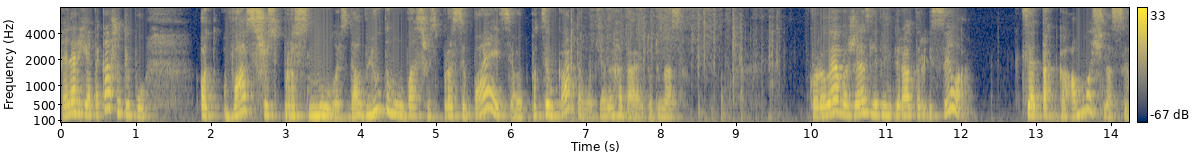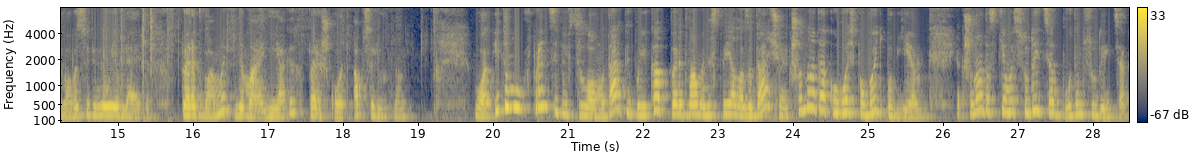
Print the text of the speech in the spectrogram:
Енергія така, що, типу, от у вас щось проснулось, да? в лютому у вас щось просипається. От по цим картам, от я нагадаю, тут у нас королева жезлів, імператор і сила. Це така мощна сила, ви собі не уявляєте. Перед вами немає ніяких перешкод, абсолютно. От. І тому, в принципі, в цілому, да, типу, яка б перед вами не стояла задача, якщо треба когось побити, поб'ємо. Якщо треба з кимось судитися, будемо судитися.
